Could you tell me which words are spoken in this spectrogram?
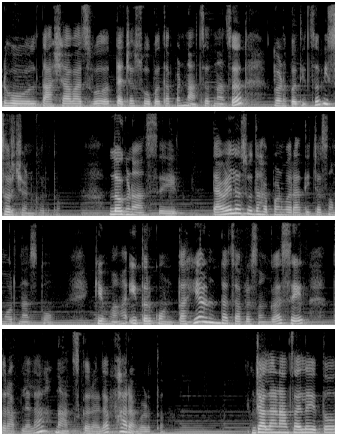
ढोल ताशा वाजवत त्याच्यासोबत आपण नाचत नाचत गणपतीचं विसर्जन करतो. लग्न असेल त्यावेळेला सुद्धा आपण वरातीच्या समोर नाचतो. किंवा इतर कोणताही आनंदाचा प्रसंग असेल तर आपल्याला नाच करायला फार आवडतं. ज्याला नाचायला येतं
